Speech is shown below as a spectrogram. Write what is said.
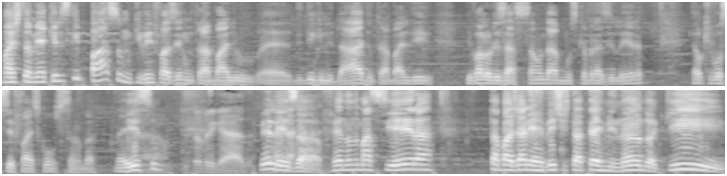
mas também aqueles que passam, que vêm fazendo um trabalho eh, de dignidade, um trabalho de, de valorização da música brasileira. É o que você faz com o samba, não é isso? Não, muito obrigado. Beleza, Fernando Macieira, Tabajara em Revista está terminando aqui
